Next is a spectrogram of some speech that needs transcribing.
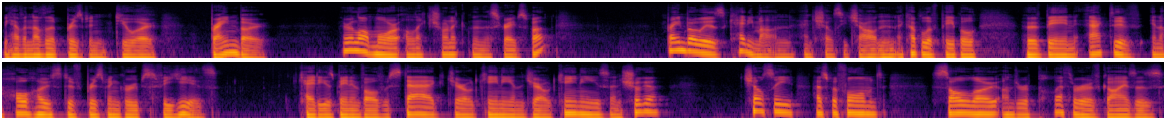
we have another Brisbane duo, Brainbow. They're a lot more electronic than the Scrapes, but Brainbow is Katie Martin and Chelsea Charlton, a couple of people who have been active in a whole host of Brisbane groups for years. Katie has been involved with Stag, Gerald Keeney and the Gerald Keeneys, and Sugar. Chelsea has performed solo under a plethora of guises.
